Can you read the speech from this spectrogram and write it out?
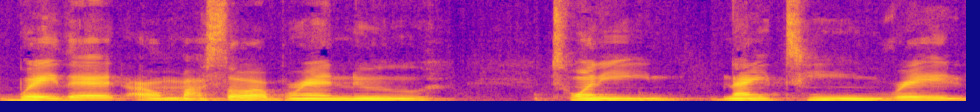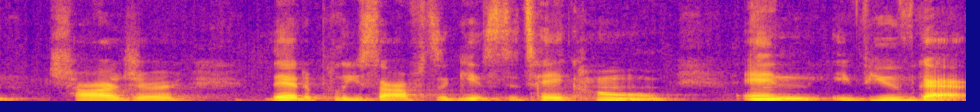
way that um, I saw a brand new 2019 red Charger that a police officer gets to take home. And if you've got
